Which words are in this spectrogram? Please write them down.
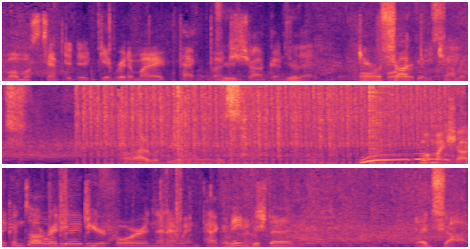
I'm almost tempted to get rid of my pack punch Dude, shotgun for you're- that. Oh, tier Oh, four shotgun RPG. damage. Oh, that would be hilarious. Well, my shotgun's already baby. tier four, and then I went and pack. I need to get the dead shot.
